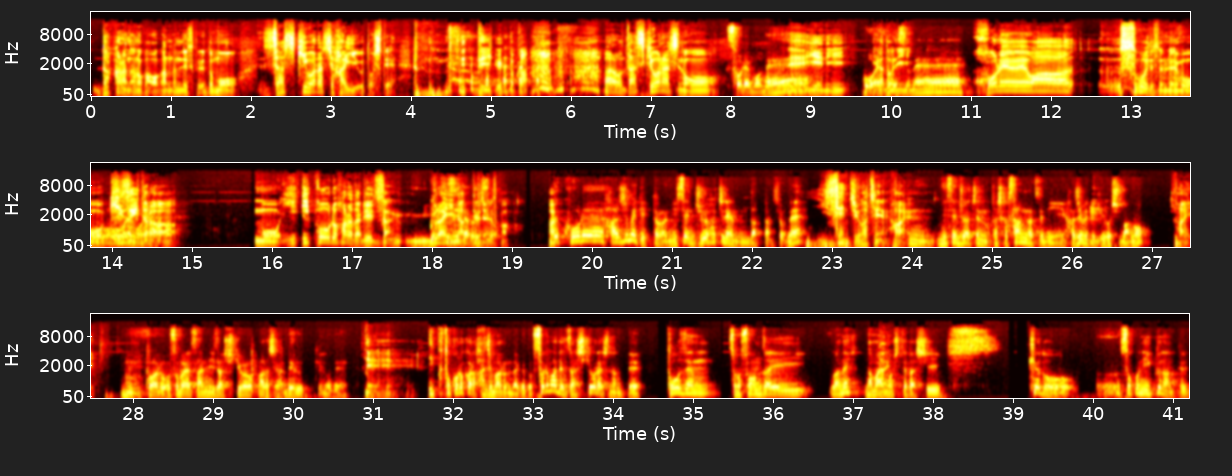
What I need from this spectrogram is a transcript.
だからなのかわかんないんですけれども、座敷わらし俳優として っていうのか。あの、座敷わらしのそれもね、ね、家に、宿に。ね。これは、うすごいですよね。もう気づいたら、もうイイコール原田龍二さんぐらいになってるじゃないですか。はいで、これ初めて行ったのが2018年だったんですよね。2018年。はい。うん、2018年の確か3月に初めて広島の、はい。うんとあるお蕎麦屋さんに座敷わらしが出るっていうので、えええ行くところから始まるんだけど、それまで座敷わらしなんて、当然、その存在はね、名前も知ってたし、けど、うんそこに行くなんて、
